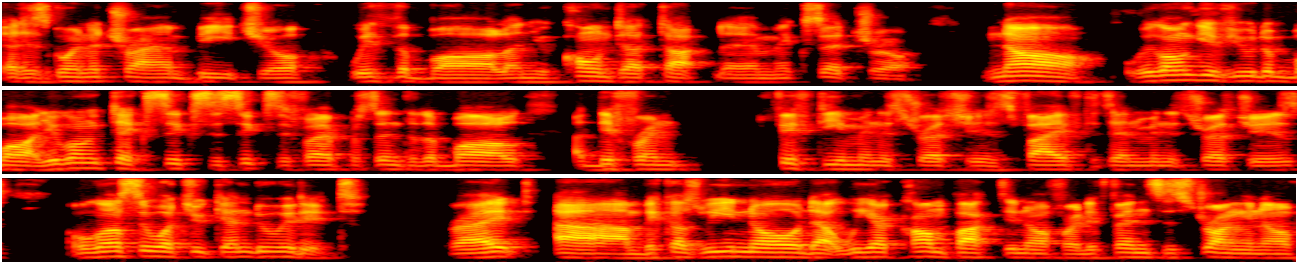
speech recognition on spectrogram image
that is going to try and beat you with the ball, and you counter attack them, etc. No, we're going to give you the ball. You're going to take 60, 65% of the ball at different 15 minute stretches, five to 10 minute stretches. We're going to see what you can do with it, right? Um, because we know that we are compact enough, our defense is strong enough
